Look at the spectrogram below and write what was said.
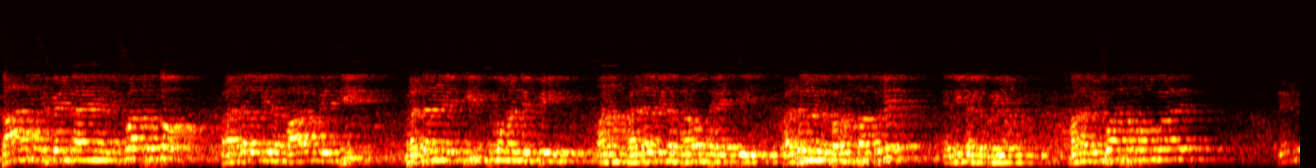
సాధించి పెడతాయనే విశ్వాసంతో ప్రజల మీద భారం వేసి ప్రజలనే తీర్చుకోమని చెప్పి మనం ప్రజల మీద భరోసా వేసి ప్రజల మీద భరోసాతోనే ఎన్నికలు పోయినాం. మన విశ్వాసం మమ్ము కాలేదు రెండు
